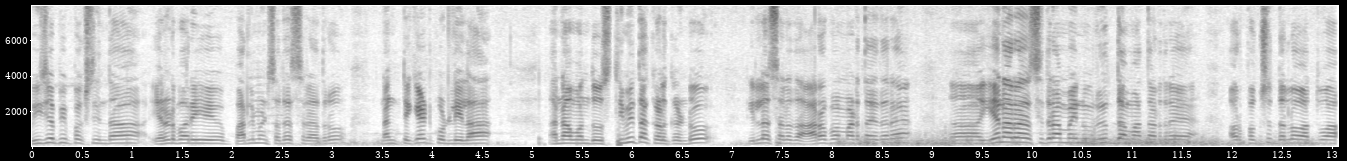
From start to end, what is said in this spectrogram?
ಬಿ ಜೆ ಪಿ ಪಕ್ಷದಿಂದ ಎರಡು ಬಾರಿ ಪಾರ್ಲಿಮೆಂಟ್ ಸದಸ್ಯರಾದರು, ನಂಗೆ ಟಿಕೆಟ್ ಕೊಡಲಿಲ್ಲ ಅನ್ನೋ ಒಂದು ಸ್ಥಿಮಿತ ಕಳ್ಕೊಂಡು ಇಲ್ಲ ಸಲದ ಆರೋಪ ಮಾಡ್ತಾ ಇದ್ದಾರೆ. ಏನಾರ ಸಿದ್ದರಾಮಯ್ಯನ ವಿರುದ್ಧ ಮಾತಾಡಿದ್ರೆ ಅವ್ರ ಪಕ್ಷದಲ್ಲೋ ಅಥವಾ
